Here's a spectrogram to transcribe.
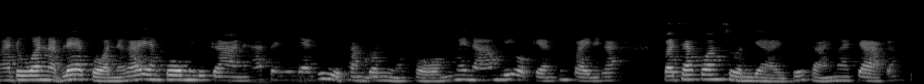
มาดูอันดับแรกก่อนนะคะแองโกลอเมริกานะคะเป็นดินแดนที่อยู่ทางตอนเหนือของแม่น้ำลิโอแกนขึ้นไปนะคะประชากรส่วนใหญ่เชื้อสายมาจากอังก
